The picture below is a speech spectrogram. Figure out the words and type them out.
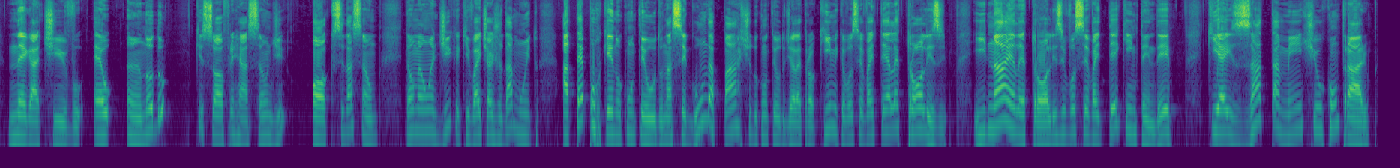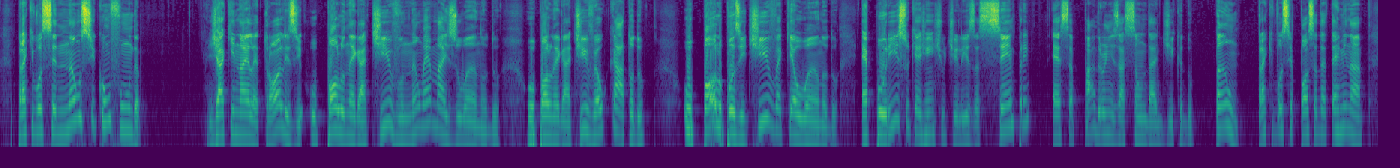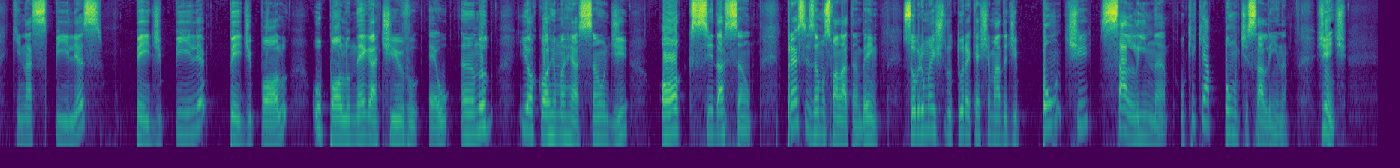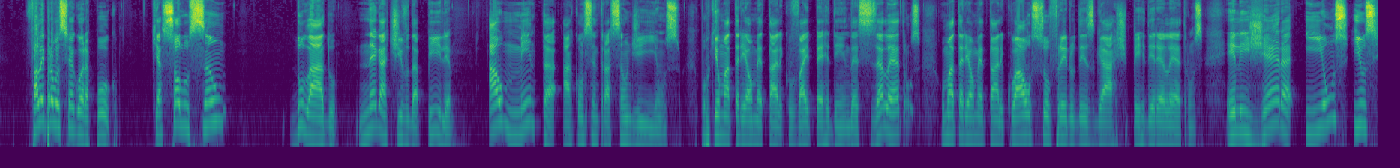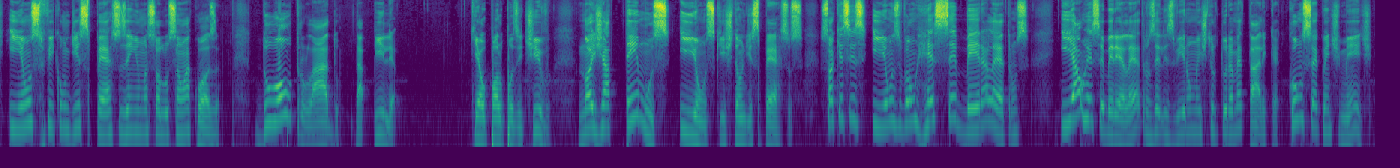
negativo é o ânodo, que sofre reação de oxidação. Então é uma dica que vai te ajudar muito, até porque no conteúdo, na segunda parte do conteúdo de eletroquímica, você vai ter eletrólise. E na eletrólise você vai ter que entender que é exatamente o contrário, para que você não se confunda. Já que na eletrólise o polo negativo não é mais o ânodo, o polo negativo é o cátodo. O polo positivo é que é o ânodo. É por isso que a gente utiliza sempre essa padronização da dica do pão para que você possa determinar que nas pilhas, P de pilha, P de polo, o polo negativo é o ânodo e ocorre uma reação de oxidação. Precisamos falar também sobre uma estrutura que é chamada de ponte salina. O que é a ponte salina? Gente, falei para você agora há pouco que a solução do lado negativo da pilha aumenta a concentração de íons, porque o material metálico vai perdendo esses elétrons. O material metálico, ao sofrer o desgaste, perder elétrons, ele gera íons e os íons ficam dispersos em uma solução aquosa. Do outro lado da pilha, que é o polo positivo, nós já temos íons que estão dispersos. Só que esses íons vão receber elétrons. E ao receber elétrons, eles viram uma estrutura metálica. Consequentemente,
